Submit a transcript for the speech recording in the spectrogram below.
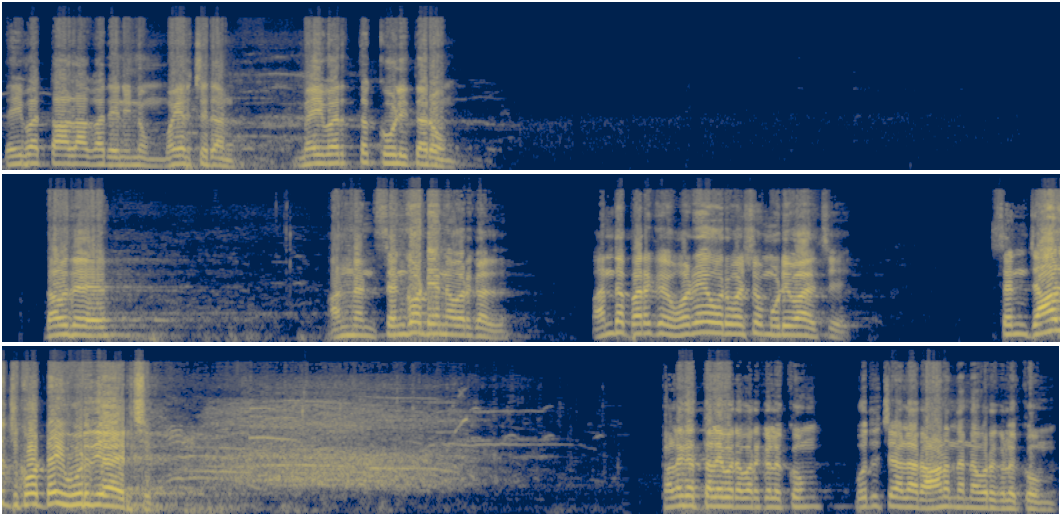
தெய்வத்தால் ஆகாதெனினும் முயற்சிதான். மெய்வர்த்த கூலி தரும். அதாவது அண்ணன் செங்கோட்டையன் அவர்கள் வந்த பிறகு ஒரே ஒரு வருஷம் முடிவாச்சு. சென்ட் ஜார்ஜ் கோட்டை உறுதியாயிருச்சு. கழக தலைவர் அவர்களுக்கும் பொதுச் செயலர் ஆனந்தன் அவர்களுக்கும்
